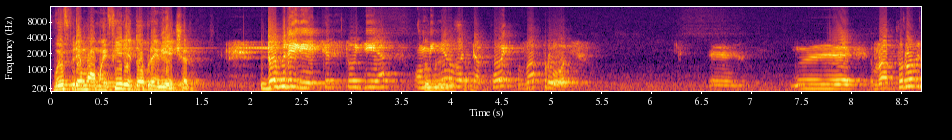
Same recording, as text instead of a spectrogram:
Вы в прямом эфире, добрый вечер. Добрый вечер, студия. У Добрый меня вечер. вот такой вопрос. Э, э, Вопрос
